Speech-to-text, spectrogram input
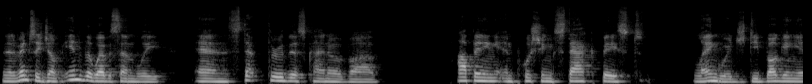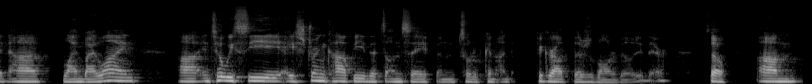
then eventually jump into the WebAssembly and step through this kind of uh, popping and pushing stack-based language, debugging it uh, line by line uh, until we see a string copy that's unsafe and sort of can figure out there's a vulnerability there. So um,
